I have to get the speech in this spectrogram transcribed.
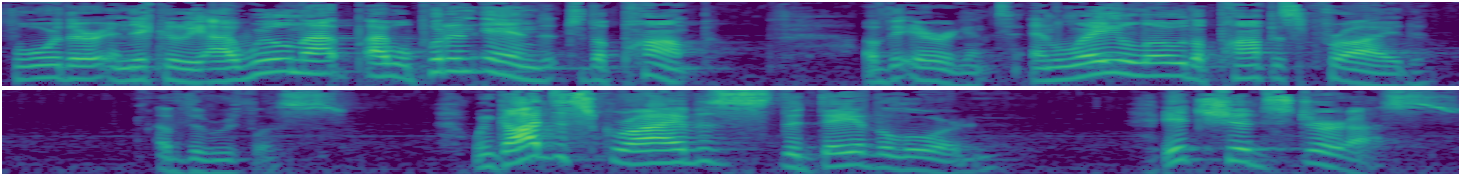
for their iniquity. I will not, I will put an end to the pomp of the arrogant and lay low the pompous pride of the ruthless. When God describes the day of the Lord, it should stir us.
